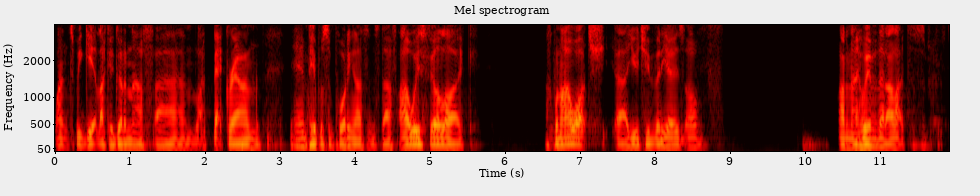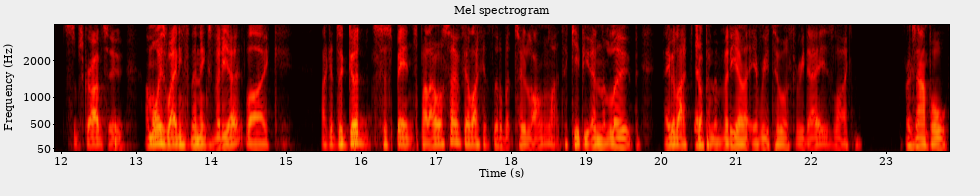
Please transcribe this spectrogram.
once we get like a good enough um like background and people supporting us and stuff i always feel like like when i watch uh, youtube videos of I don't know whoever that I like to sub- subscribe to. I'm always waiting for the next video. Like, like it's a good suspense, but I also feel like it's a little bit too long. Like to keep you in the loop. Maybe like dropping a video every two or three days. Like, for example,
